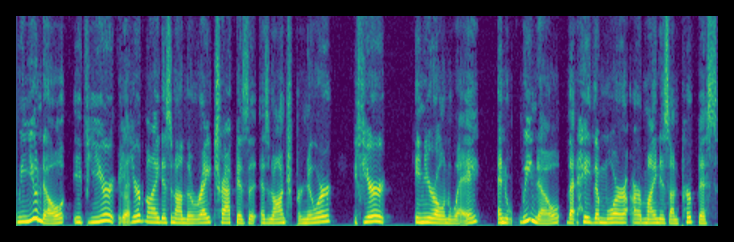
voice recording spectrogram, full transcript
I mean, you know, if your Yeah. if your mind isn't on the right track as a, as an entrepreneur, if you're in your own way, and we know that hey, the more our mind is on purpose,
